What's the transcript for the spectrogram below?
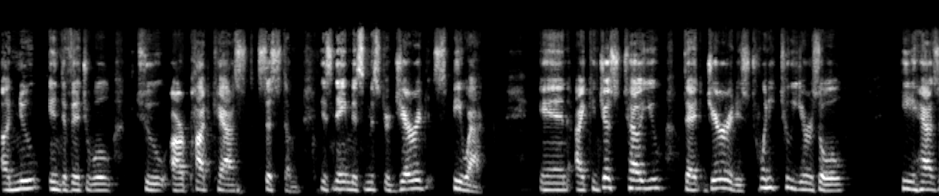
a new individual to our podcast system. His name is Mr. Jarod Spiewak. And I can just tell you that Jarod is 22 years old. He has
